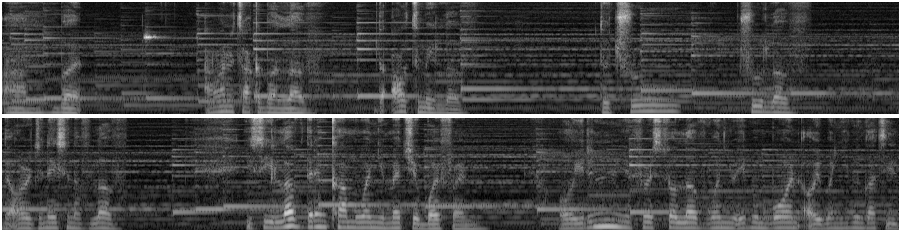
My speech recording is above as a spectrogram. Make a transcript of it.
Um, but I want to talk about love, the ultimate love, the true true love, the origination of love. You see, love didn't come when you met your boyfriend, or you didn't even first feel love when you were even born, or when you even got to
